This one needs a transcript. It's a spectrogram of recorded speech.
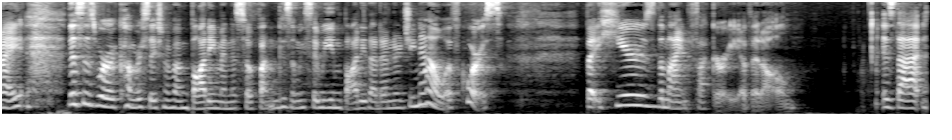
Right? This is where a conversation of embodiment is so fun because then we say we embody that energy now, of course. But here's the mind fuckery of it all is that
